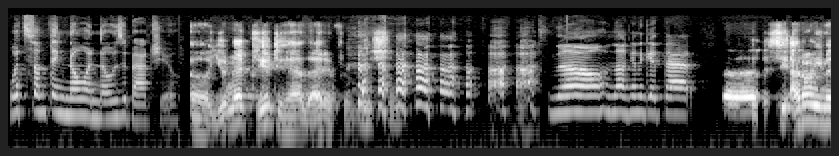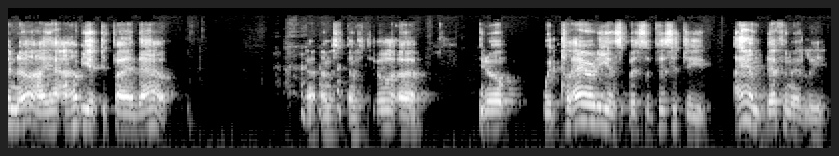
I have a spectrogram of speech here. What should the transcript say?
What's something no one knows about you? Oh, you're not clear to have that information. no, I'm not gonna get that. Uh, let's see. I don't even know. I, I have yet to find out. I'm, I'm still, uh, you know, with clarity and specificity. I am definitely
